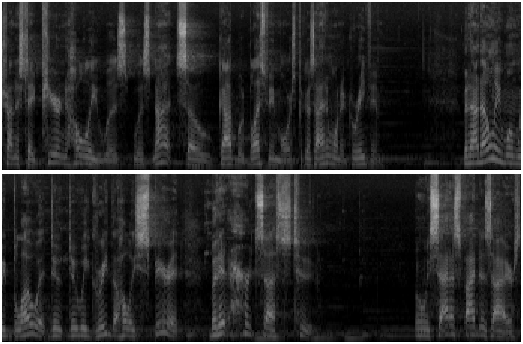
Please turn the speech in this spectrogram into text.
trying to stay pure and holy was, was not so God would bless me more, it's because I didn't want to grieve Him. But not only when we blow it do, do we grieve the Holy Spirit, but it hurts us too. When we satisfy desires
